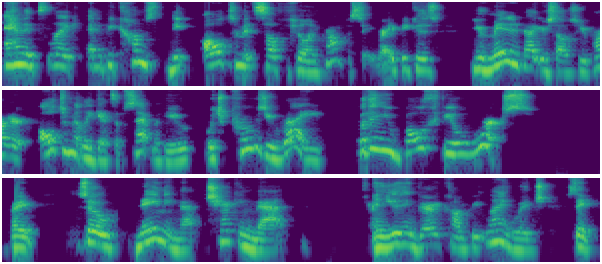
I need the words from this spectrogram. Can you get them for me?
And it's like, and it becomes the ultimate self fulfilling prophecy, right? Because You've made it about yourself, so your partner ultimately gets upset with you, which proves you right, but then you both feel worse, right? So naming that, checking that, and using very concrete language, say,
